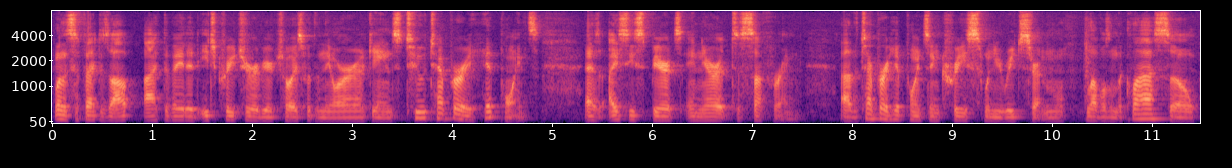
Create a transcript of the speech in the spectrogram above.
When this effect is activated, each creature of your choice within the aura gains two temporary hit points as icy spirits inure it to suffering. Uh, the temporary hit points increase when you reach certain levels in the class, so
